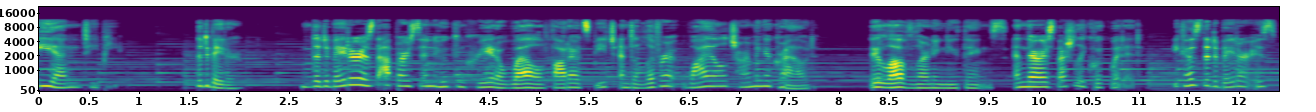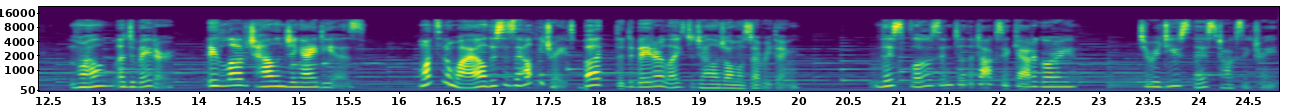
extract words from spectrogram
ENTP, the debater. The debater is that person who can create a well thought out speech and deliver it while charming a crowd. They love learning new things and they're especially quick-witted because the debater is, well, a debater. They love challenging ideas once in a while, this is a healthy trait, but the debater likes to challenge almost everything. This flows into the toxic category. To reduce this toxic trait,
